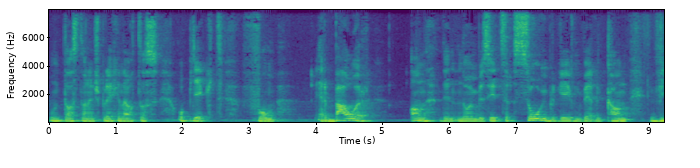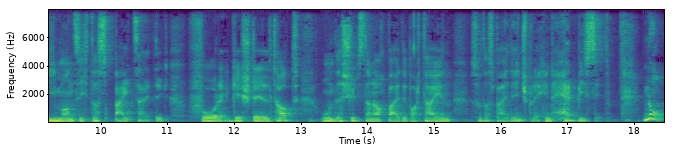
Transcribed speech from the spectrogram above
und dass dann entsprechend auch das Objekt vom Erbauer an den neuen Besitzer so übergeben werden kann, wie man sich das beidseitig vorgestellt hat. Und es schützt dann auch beide Parteien, sodass beide entsprechend happy sind. Nun,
